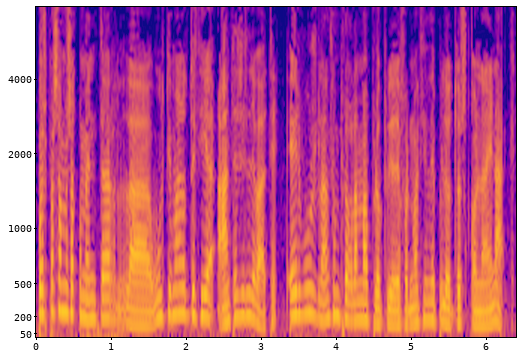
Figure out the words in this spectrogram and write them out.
Pues pasamos a comentar la última noticia antes del debate. Airbus lanza un programa propio de formación de pilotos con la ENAC.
